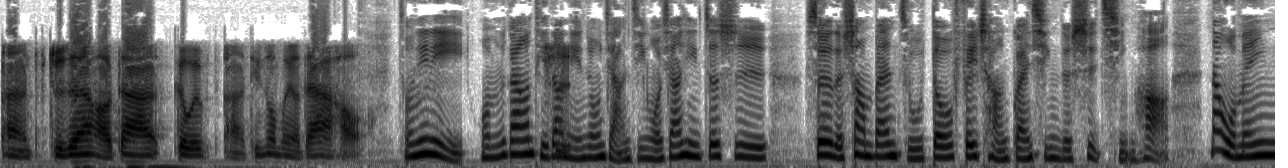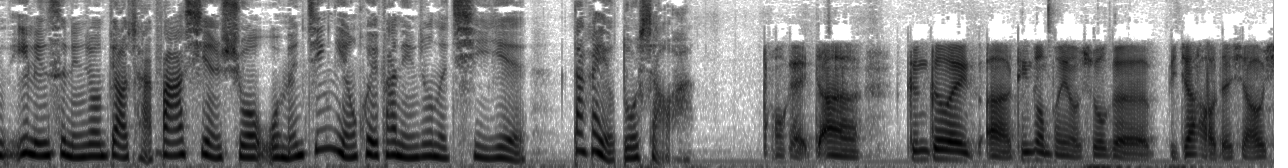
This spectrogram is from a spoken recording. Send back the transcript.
嗯、呃，主持人好，大家各位呃听众朋友大家好。总经理，我们刚刚提到年终奖金，我相信这是所有的上班族都非常关心的事情哈。那我们一零四年终调查发现说，我们今年会发年终的企业大概有多少啊？OK，呃。跟各位呃听众朋友说个比较好的消息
